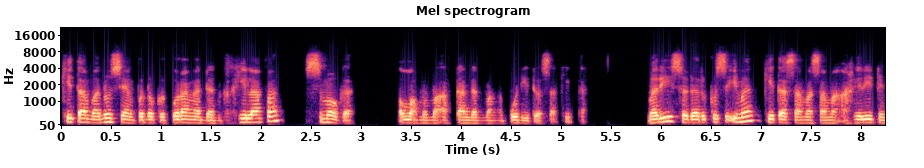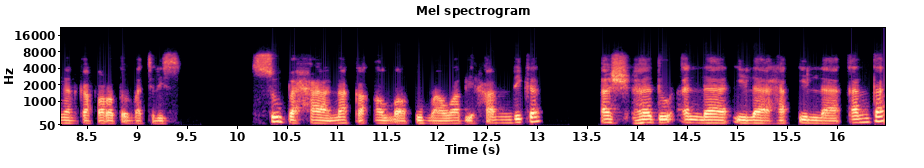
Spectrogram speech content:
kita manusia yang penuh kekurangan dan kekhilafan, semoga Allah memaafkan dan mengampuni dosa kita. Mari saudaraku seiman, kita sama-sama akhiri dengan kafaratul majlis. Subhanaka Allahumma wa bihamdika ashhadu an la ilaha illa anta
